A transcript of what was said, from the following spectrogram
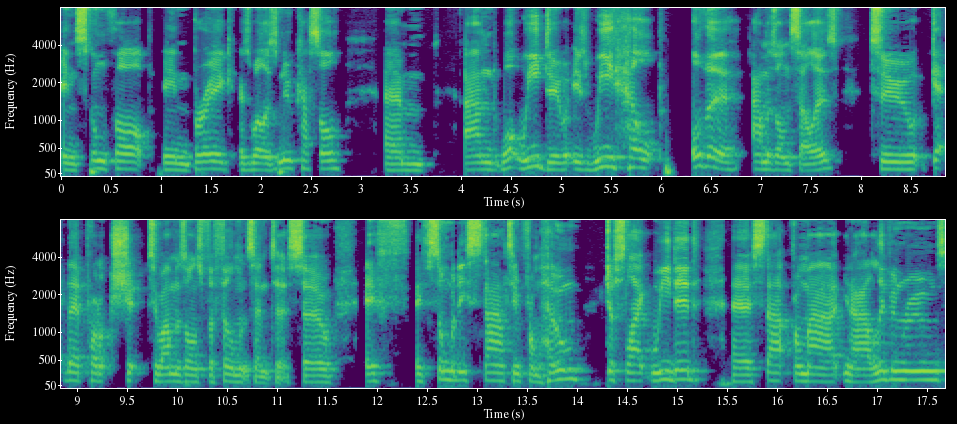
in Scunthorpe, in Brigg, as well as Newcastle. Um, and what we do is we help other Amazon sellers to get their products shipped to Amazon's fulfillment centers. So if if somebody's starting from home, just like we did, uh, start from our you know our living rooms,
